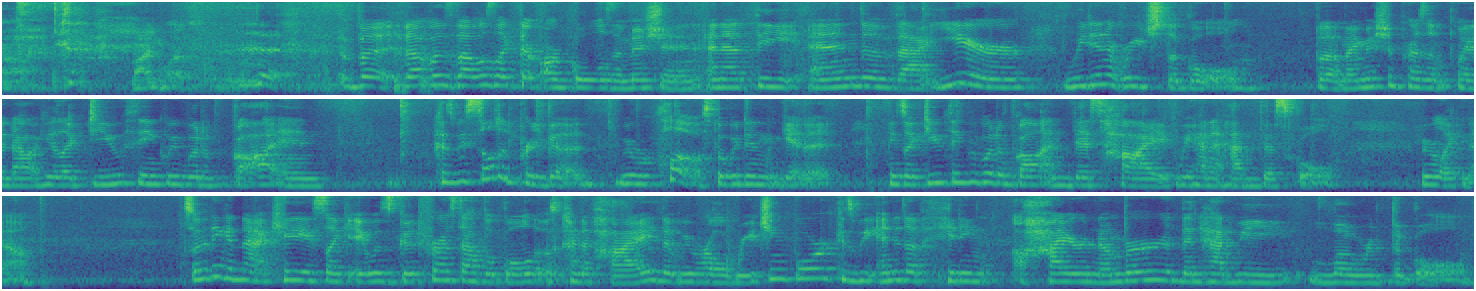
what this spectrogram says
oh, mine was but that was that was like their, our goal as a mission. And at the end of that year, we didn't reach the goal. But my mission president pointed out, he's like, "Do you think we would have gotten because we still did pretty good. We were close, but we didn't get it. He's like, "Do you think we would have gotten this high if we hadn't had this goal?" We were like, "No." So I think in that case, like it was good for us to have a goal that was kind of high that we were all reaching for because we ended up hitting a higher number than had we lowered the goal.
